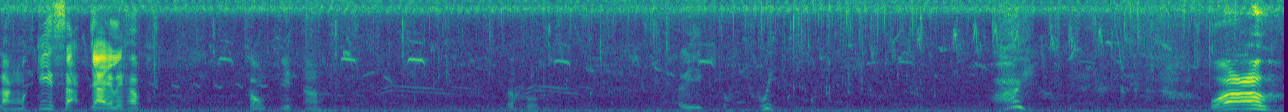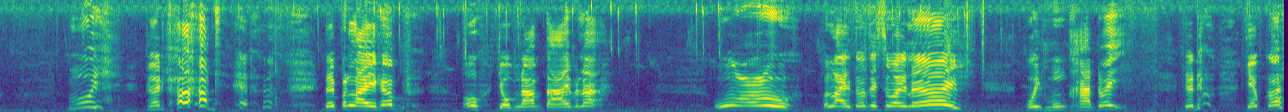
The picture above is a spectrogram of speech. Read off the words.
หลังเมื่อกี้สะใจเลยครับ สองขีดเอ้าโอ้โหอันนี้อีกอุ้ยเฮ้ยว้าวอุ้ยเกินคาด ได้ปลาไหลครับ โอ้จมน้ำตายไปละว้าวปลาไหลตัวสวยๆเลย โอ้ยมุงขาดด้วย เดี๋ยวเก็บก่อน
